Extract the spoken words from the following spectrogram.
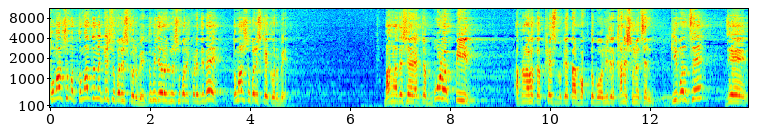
তোমার সুপার তোমার জন্য কে সুপারিশ করবে? তুমি যে জন্য সুপারিশ করে দিবে, তোমার সুপারিশ কে করবে? বাংলাদেশের একটা বড় পীর, আপনারা হয়তো ফেসবুকে তার বক্তব্য নিজের কানে শুনেছেন। কি বলছে? যে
